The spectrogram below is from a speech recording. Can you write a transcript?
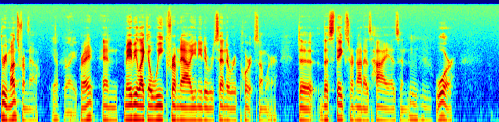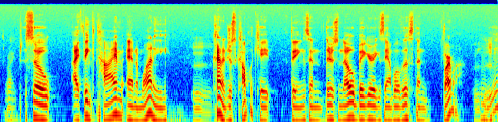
three months from now, Yeah. Right. right? And maybe like a week from now, you need to re- send a report somewhere. The the stakes are not as high as in Mhm. war. Right. So I think time and money Mm. kind of just complicate things, and there's no bigger example of this than pharma. Mm-hmm.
